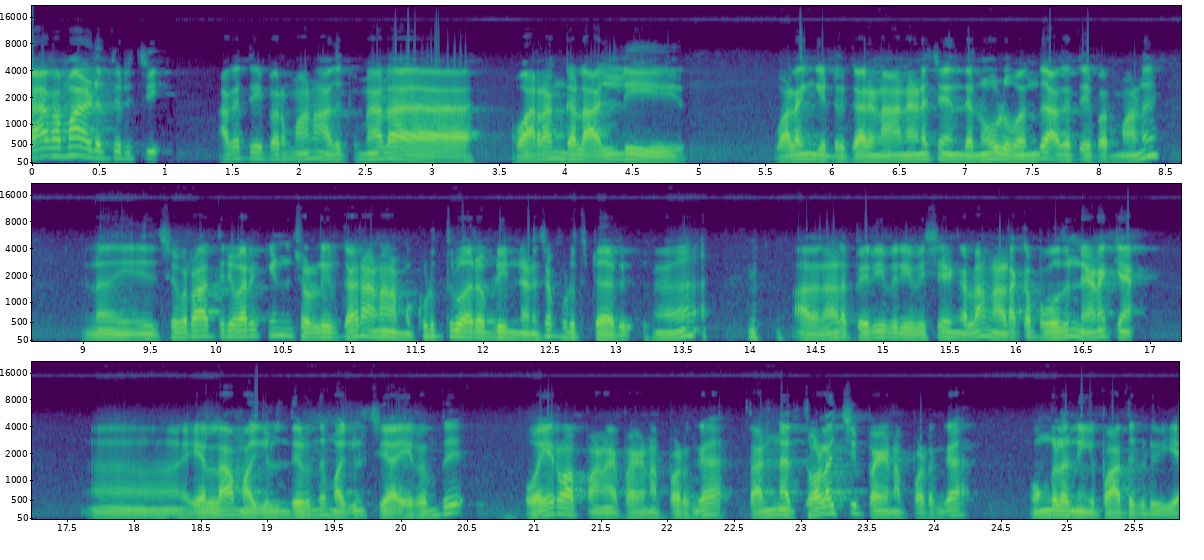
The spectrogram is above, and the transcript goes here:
வேகமாக எடுத்துருச்சு. அகத்திய பெருமானம் அதுக்கு மேலே வரங்களை அள்ளி வழங்கிட்டு இருக்காரு நான் நினச்சேன் இந்த நூல் வந்து அகத்திய பெருமானு நான் சிவராத்திரி வரைக்கும்னு சொல்லியிருக்காரு. ஆனால் நம்ம கொடுத்துருவாரு அப்படின்னு நினச்சா கொடுத்துட்டாரு. அதனால் பெரிய பெரிய விஷயங்கள்லாம் நடக்க போகுதுன்னு நினைக்கேன். எல்லாம் மகிழ்ந்திருந்து மகிழ்ச்சியாக இருந்து உயர்வாக பய பயணப்படுங்க. தன்னை தொலைச்சி பயணப்படுங்க. உங்களை நீங்கள் பார்த்துக்கிடுவீங்க.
